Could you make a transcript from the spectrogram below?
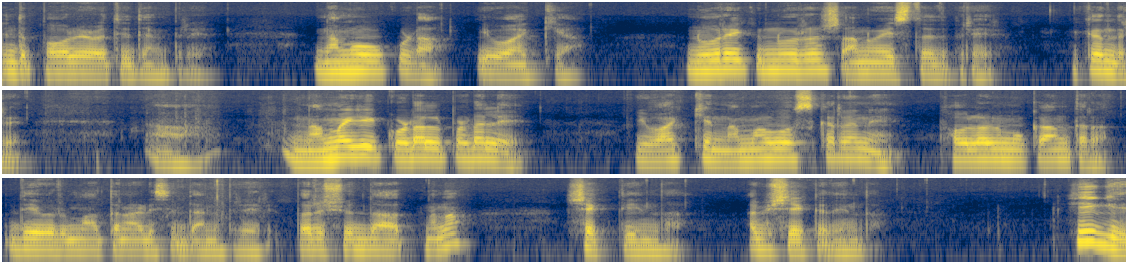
ಎಂದು ಪೌಲ ಹೇಳ್ತಿದ್ದಾನೆ ಪ್ರೇರೆ ನಮಗೂ ಕೂಡ ಈ ವಾಕ್ಯ ನೂರಕ್ಕೆ ನೂರಷ್ಟು ಅನ್ವಯಿಸ್ತದೆ ಪ್ರೇರೆ ಯಾಕಂದರೆ ನಮಗೆ ಕೊಡಲ್ಪಡಲೆ ಈ ವಾಕ್ಯ ನಮಗೋಸ್ಕರನೇ ಪೌಲನ ಮುಖಾಂತರ ದೇವರು ಮಾತನಾಡಿಸಿದ್ದಾನೆ ಪ್ರೇರಿ ಪರಿಶುದ್ಧ ಆತ್ಮನ ಶಕ್ತಿಯಿಂದ, ಅಭಿಷೇಕದಿಂದ. ಹೀಗೆ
